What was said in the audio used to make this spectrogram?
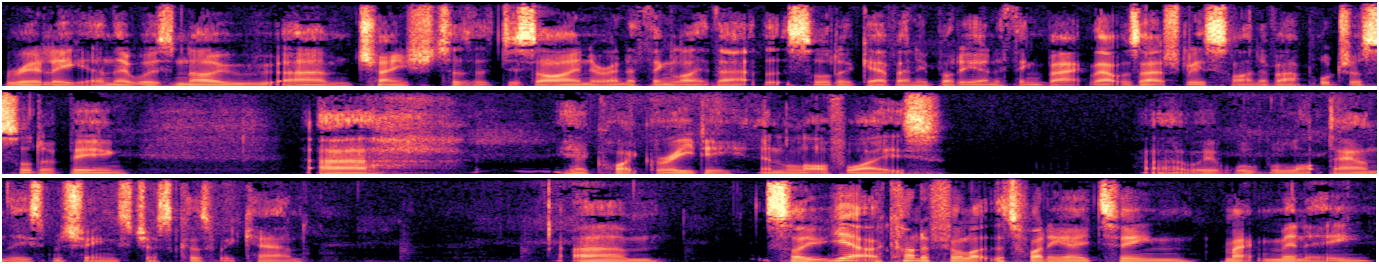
really, and there was no um, change to the design or anything like that that sort of gave anybody anything back. That was actually a sign of Apple just sort of being, uh, yeah, quite greedy in a lot of ways. Uh, we, we'll, we'll lock down these machines just because we can. Um, so yeah, I kind of feel like the 2018 Mac Mini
